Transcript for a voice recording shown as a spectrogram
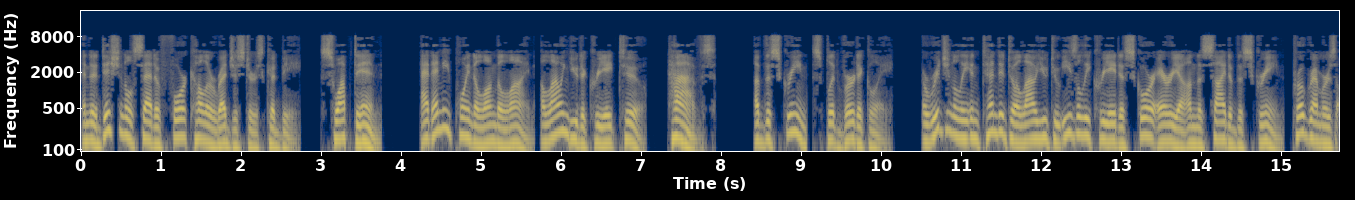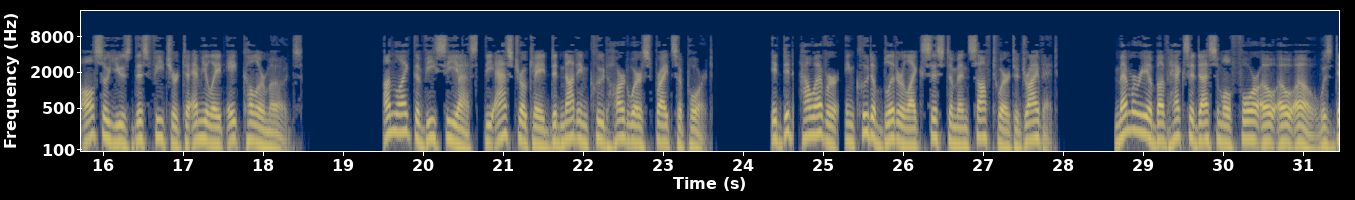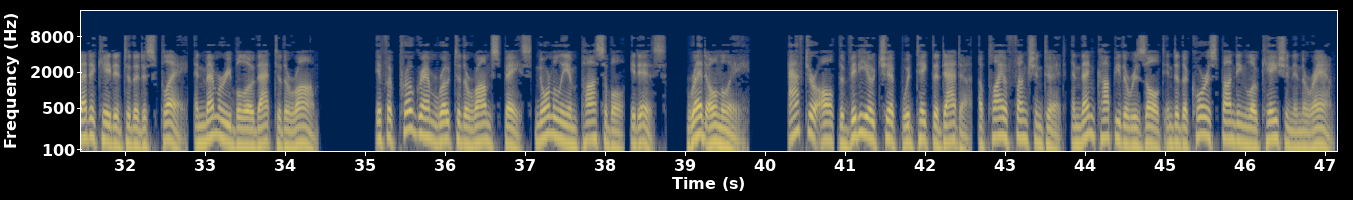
An additional set of four color registers could be «swapped in» at any point along the line, allowing you to create two «halves» of the screen, split vertically. Originally intended to allow you to easily create a score area on the side of the screen, programmers also used this feature to emulate eight color modes. Unlike the VCS, the Astrocade did not include hardware sprite support. It did, however, include a blitter-like system and software to drive it. Memory above hexadecimal 4000 was dedicated to the display, and memory below that to the ROM. If a program wrote to the ROM space normally impossible, it is read-only. After all the video chip would take the data, apply a function to it, and then copy the result into the corresponding location in the RAM.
